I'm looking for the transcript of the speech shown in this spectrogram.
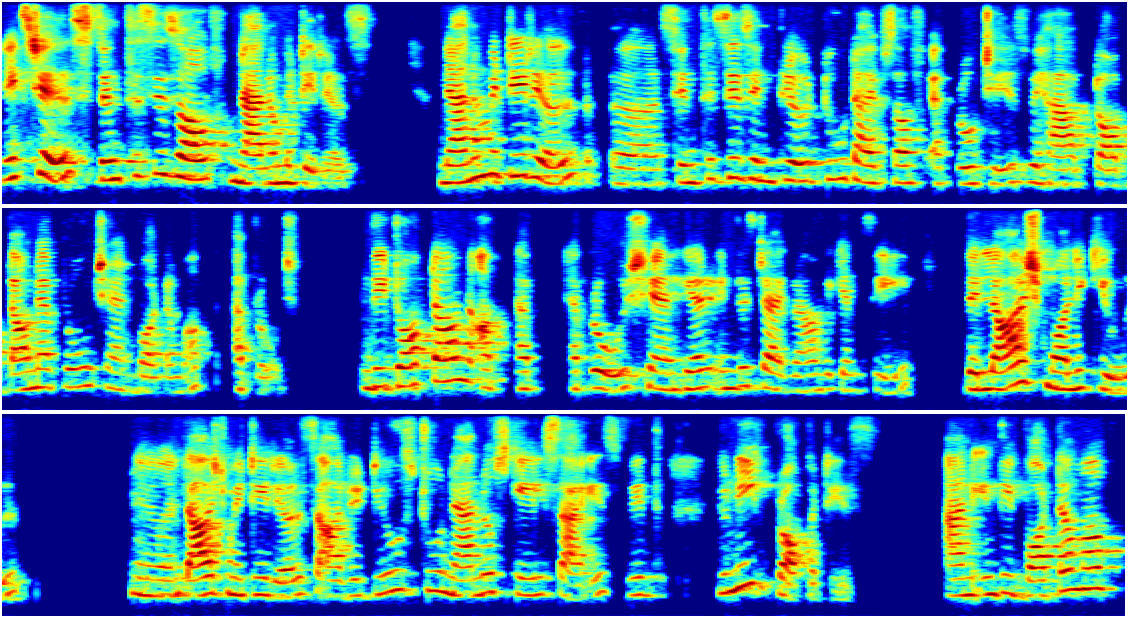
Next is synthesis of nanomaterials. Nanomaterial uh, synthesis include two types of approaches. We have top-down approach and bottom-up approach. The top-down approach, here in this diagram, we can see the large molecule, uh, large materials are reduced to nanoscale size with unique properties. And in the bottom-up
